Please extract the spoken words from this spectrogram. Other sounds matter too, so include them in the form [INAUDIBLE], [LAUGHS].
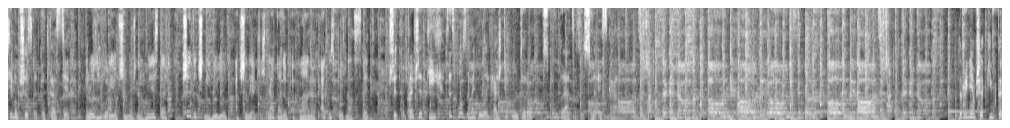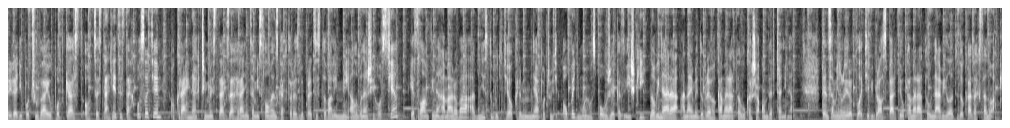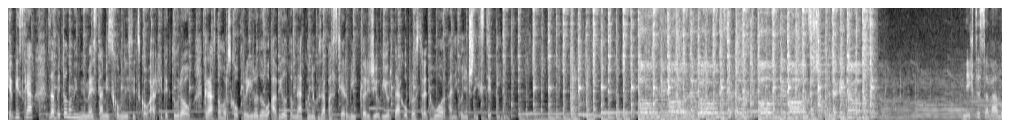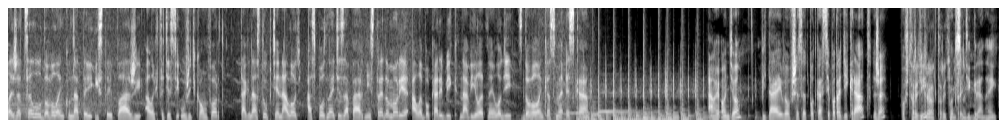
Vítajte vo Všesvet podcaste. Rozhovory o všemožných miestach, všetečných ľuďoch a všelijakých nápadoch a plánoch, ako spoznať svet. Všetko pre všetkých, cez pol gule každý útorok v spolupráci so Sme.sk. Dobrý deň všetkým, ktorí radi počúvajú podcast o cestách, necestách po svete, o krajinách či mestách za hranicami Slovenska, ktoré sme precestovali my alebo naši hostia. Ja sa volám Tina Hamárová a dnes tu budete okrem mňa počuť opäť môjho spolužiaka z výšky, novinára a najmä dobrého kamaráta Lukáša Onderčanina. Ten sa minulý rok v lete vybral s partiou kamarátov na výlet do Kazachstanu a Kyrgyzska za betonovými mestami s komunistickou architektúrou, krásnohorskou prírodou a výletom na koňoch za pastiermi, ktorí žijú v jurtách uprostred hôr a nekonečných slnečných stepí. Nechce sa vám ležať celú dovolenku na tej istej pláži, ale chcete si užiť komfort? Tak nastúpte na loď a spoznajte za pár dní Stredomorie alebo Karibik na výletnej lodi z dovolenka Sme SK. Ahoj Onďo, vítaj vo Všesvet podcaste po tretíkrát, že? Po štvrtý? Tretíkrát, tretí po tretíkrát, hej.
